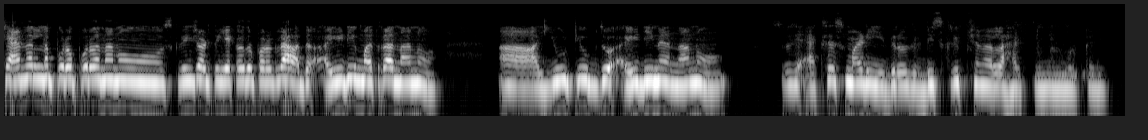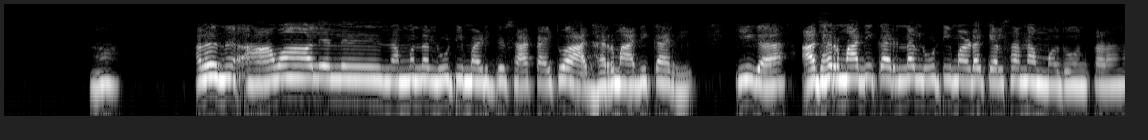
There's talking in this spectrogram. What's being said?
ಚಾನಲ್ನ ಪೂರ ಪೂರ ನಾನು ಸ್ಕ್ರೀನ್ಶಾಟ್ ತೆಗಿಯೋಕ್ಕಾದ್ರೂ ಪರವಾಗಿಲ್ಲ. ಅದು ಐ ಡಿ ಮಾತ್ರ ನಾನು, ಆ ಯೂಟ್ಯೂಬ್ದು ಐ ಡಿನ ನಾನು ಆಕ್ಸೆಸ್ ಮಾಡಿ ಇದ್ರದ್ದು ಡಿಸ್ಕ್ರಿಪ್ಷನ್ ಎಲ್ಲ ಹಾಕ್ತೀನಿ ನೋಡ್ಕೊಳ್ಳಿ ಹಾಂ? ಅಲ್ಲ ಆವಾಲೆಲ್ಲಿ ನಮ್ಮನ್ನ ಲೂಟಿ ಮಾಡಿದ್ದು ಸಾಕಾಯ್ತು. ಆ ಧರ್ಮಾಧಿಕಾರಿ. ಈಗ ಆ ಧರ್ಮಾಧಿಕಾರಿನ ಲೂಟಿ ಮಾಡೋ ಕೆಲಸ ನಮ್ಮದು ಅನ್ಕೊಳ್ಳೋಣ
